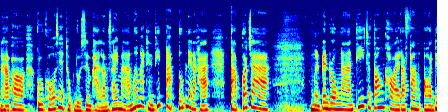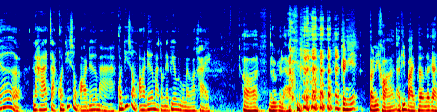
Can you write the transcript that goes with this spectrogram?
นะคะพอกลูโคสเนี่ยถูกดูดซึมผ่านลำไส้มา เมื่อมาถึงที่ตับปุ๊บเนี่ยนะคะ ตับก็จะ เหมือนเป็นโรงงานที่จะต้องคอยรับฟังออเดอร์นะคะจากคนที่ส่งออเดอร์มา คนที่ส่งออเดอร์มาตรงนี้พี่รู้ไหมว่าใครอ๋อรู้อยู่แล้ว คืออย่างนี้ตอนนี้ขออธิบายเพิ่มแล้วกัน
